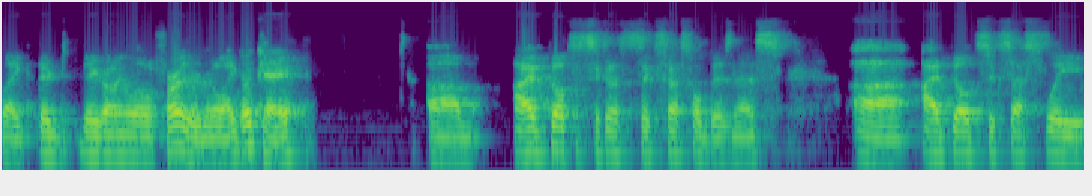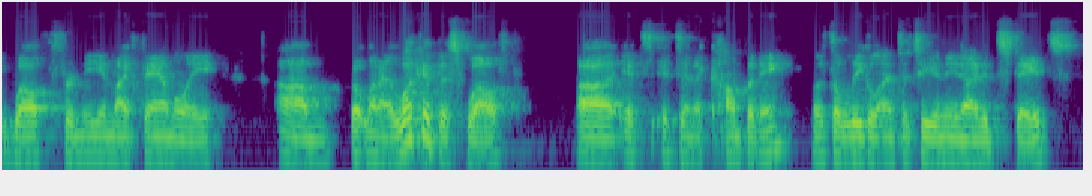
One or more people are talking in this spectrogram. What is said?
like they're they're going a little further. They're like, okay, um, I've built a successful business. Uh, I've built successfully wealth for me and my family. Um, but when I look at this wealth, uh, it's it's in a company. It's a legal entity in the United States.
